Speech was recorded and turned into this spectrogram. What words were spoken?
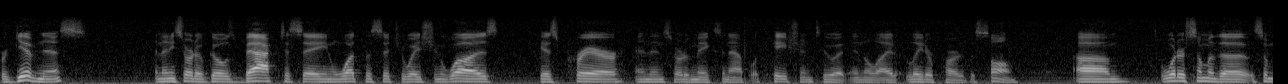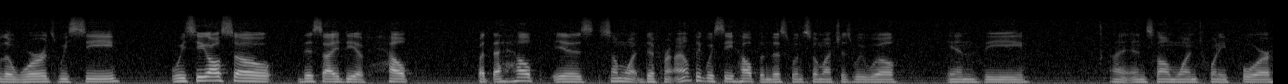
forgiveness. And then he sort of goes back to saying what the situation was, his prayer, and then sort of makes an application to it in the later part of the psalm. Um, what are some of the some of the words we see? We see also this idea of help, but the help is somewhat different. I don't think we see help in this one so much as we will in the uh, in Psalm 124.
